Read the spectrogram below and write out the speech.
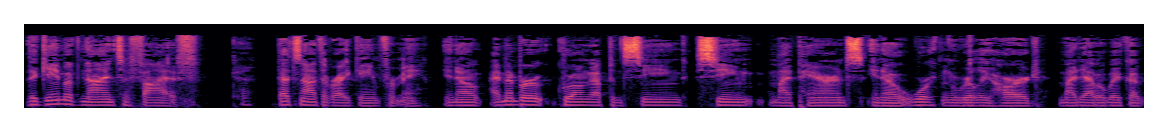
The game of nine to five. Okay. That's not the right game for me. You know, I remember growing up and seeing seeing my parents, you know, working really hard. My dad would wake up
